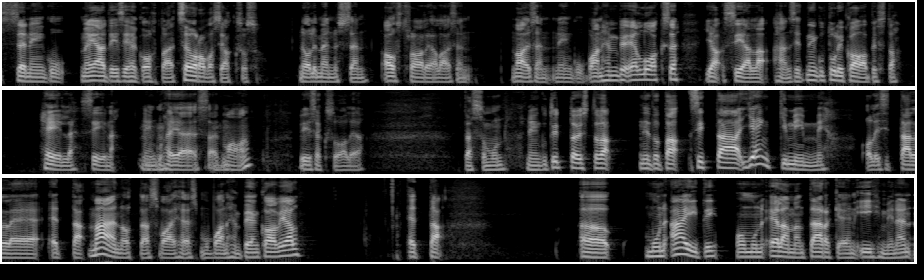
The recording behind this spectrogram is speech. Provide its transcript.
se niinku, me jäätiin siihen kohtaan, että seuraavassa jaksossa ne oli mennyt sen australialaisen naisen niinku vanhempien luokse ja siellä hän sitten niinku tuli kaapista heille siinä niinku heidän edessä, että mä oon biseksuaali ja tässä on mun niinku tyttöystävä. Niin tota, sitten tää Jenkkimimmi oli sitten tälleen, että mä en oo tässä vaiheessa mun vanhempien kanssa vielä, että ö, mun äiti on mun elämän tärkein ihminen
